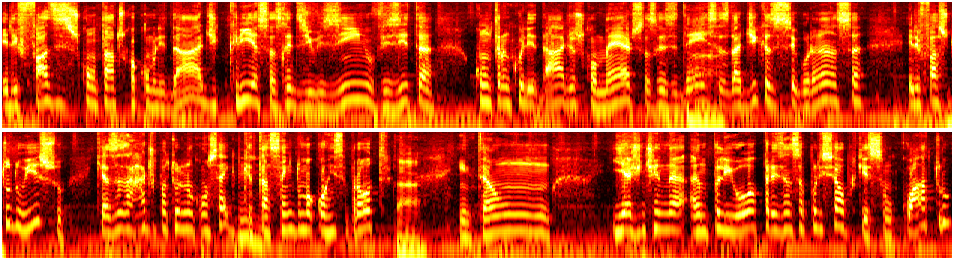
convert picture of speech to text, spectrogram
ele faz esses contatos com a comunidade, cria essas redes de vizinho, visita com tranquilidade os comércios, as residências, dá dicas de segurança. Ele faz tudo isso que às vezes a rádio patrulha não consegue, porque tá saindo de uma ocorrência para outra. Tá. Então. E a gente ainda ampliou a presença policial, porque são quatro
